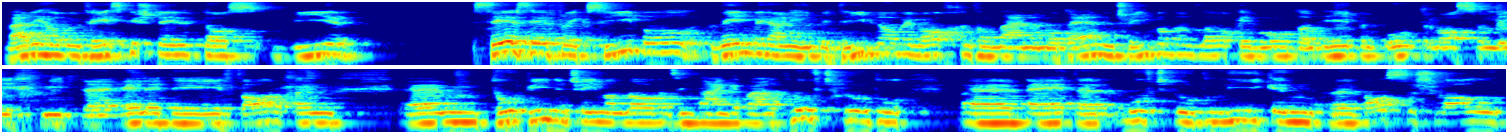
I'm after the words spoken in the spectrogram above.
weil wir haben festgestellt, dass wir sehr, sehr flexibel, wenn wir eine Inbetriebnahme machen von einer modernen Schwimmbadanlage, wo dann eben Unterwasserlicht mit äh, LED-Farben, ähm, Turbinenschwimmanlagen sind eingebaut, Luftsprudel, äh, Bäder, Luftsprudel liegen, äh, Wasserschwall,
